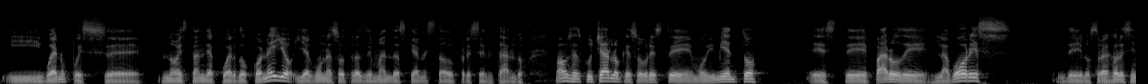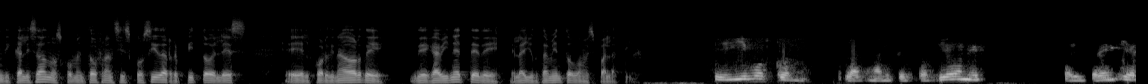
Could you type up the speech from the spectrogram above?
y bueno, pues eh, no están de acuerdo con ello y algunas otras demandas que han estado presentando. Vamos a escuchar lo que sobre este movimiento, este paro de labores de los trabajadores sindicalizados nos comentó Francisco Sida, repito, él es el coordinador de, gabinete del Ayuntamiento Gómez Palatino seguimos con las manifestaciones, la diferencia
